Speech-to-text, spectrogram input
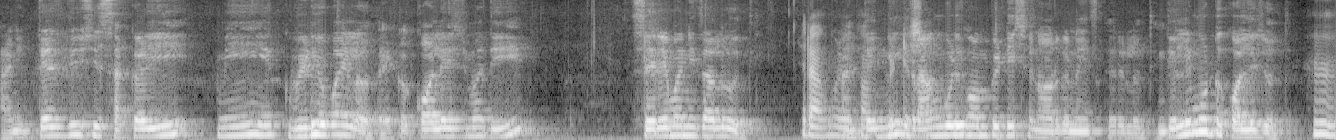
आणि त्याच दिवशी सकाळी मी एक व्हिडिओ पाहिला होता. एका कॉलेजमध्ये सेरेमनी चालू होती. रांगोळी आणि त्यांनी. रांगोळी कॉम्पिटिशन ऑर्गनाईज करेल होती. ते लय मोठं कॉलेज होतं. हम्म,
